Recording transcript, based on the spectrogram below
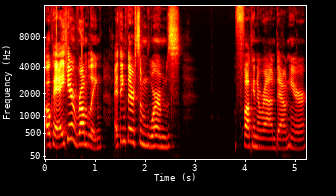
Okay, I hear rumbling. I think there's some worms fucking around down here.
